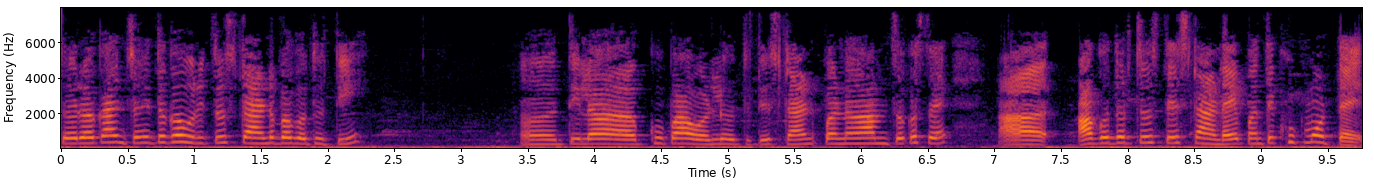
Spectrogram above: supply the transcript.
तर कांचन इथं गौरीचं स्टँड बघत होती. तिला खूप आवडलं होतं ते स्टँड पण आमचं कसं आहे अगोदरचंच ते स्टँड आहे पण ते खूप मोठं आहे.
